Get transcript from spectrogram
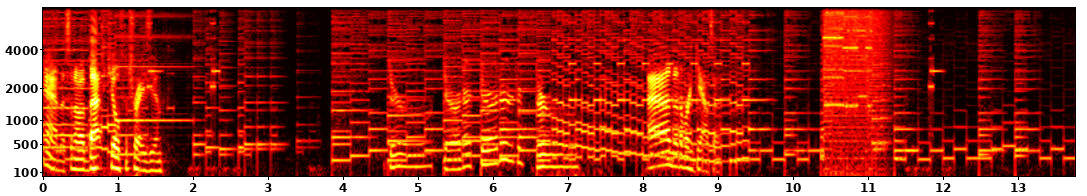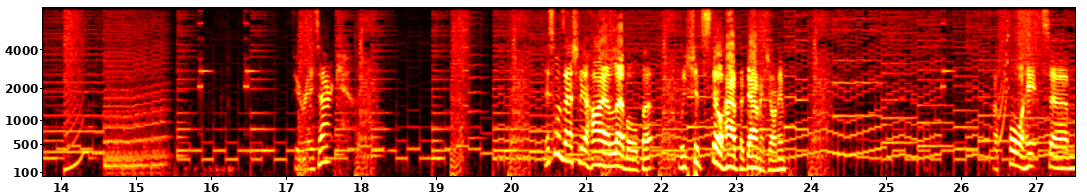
And that's another bat kill for Trazian. Encounter. Fury attack. This one's actually a higher level, but we should still have the damage on him. A four hit um,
